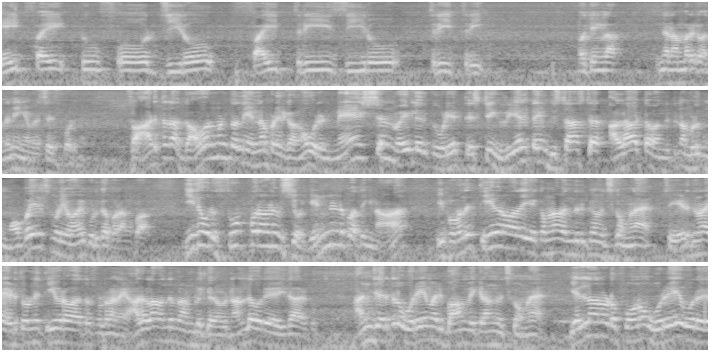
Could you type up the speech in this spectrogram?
eight five two four zero five three zero three three ஓகேங்களா இந்த நம்பருக்கு வந்து நீங்கள் மெசேஜ் போடுங்க. ஸோ அடுத்ததாக கவர்மெண்ட் வந்து என்ன பண்ணியிருக்காங்க ஒரு நேஷன் வைடில் இருக்கக்கூடிய டெஸ்டிங் ரியல் டைம் டிசாஸ்டர் அலர்ட்டை வந்துட்டு நம்மளுக்கு மொபைல்ஸ் மூலியமாகவே கொடுக்க போகிறாங்கப்பா இது ஒரு சூப்பரான விஷயம். என்னென்னு பார்த்தீங்கன்னா இப்போ வந்து தீவிரவாத இயக்கம்லாம் வந்திருக்குன்னு வச்சுக்கோங்களேன். சரி எடுத்தோம்னா எடுத்த உடனே தீவிரவாதத்தை சொல்கிறானே அதெல்லாம் வந்து நம்மளுக்கு ஒரு நல்ல ஒரு இதாக இருக்கும். அஞ்சு இடத்துல ஒரே மாதிரி பாம்பு வைக்கிறாங்கன்னு வச்சுக்கோங்களேன். எல்லாரோட ஃபோனும் ஒரே ஒரு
